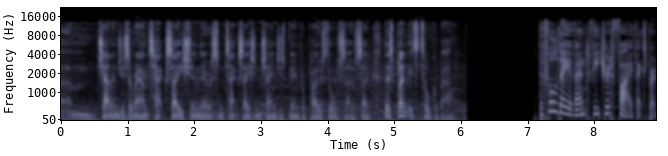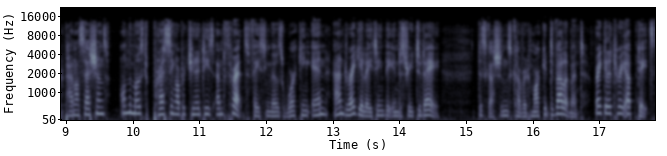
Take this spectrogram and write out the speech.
um, challenges around taxation. There are some taxation changes being proposed also. So there's plenty to talk about. The full day event featured five expert panel sessions on the most pressing opportunities and threats facing those working in and regulating the industry today. Discussions covered market development, regulatory updates,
